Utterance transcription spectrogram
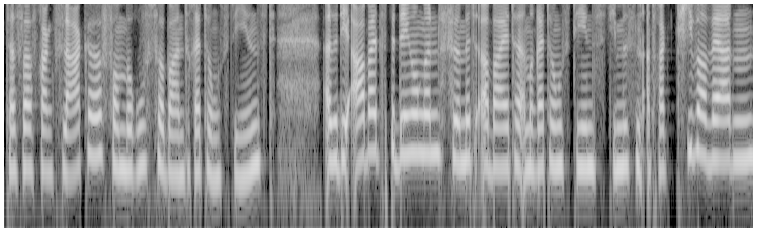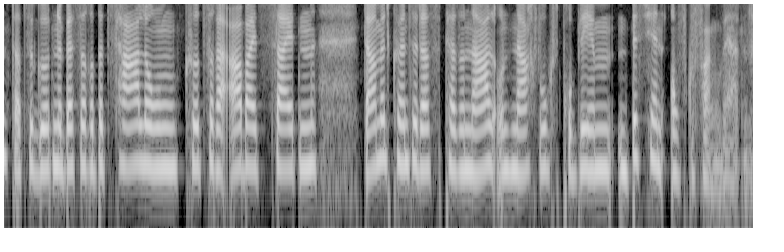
Das war Frank Flake vom Berufsverband Rettungsdienst. Also die Arbeitsbedingungen für Mitarbeiter im Rettungsdienst, die müssen attraktiver werden. Dazu gehört eine bessere Bezahlung, kürzere Arbeitszeiten. Damit könnte das Personal- und Nachwuchsproblem ein bisschen aufgefangen werden.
